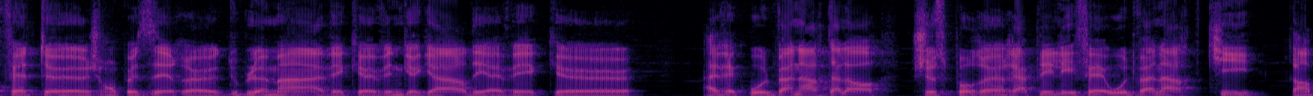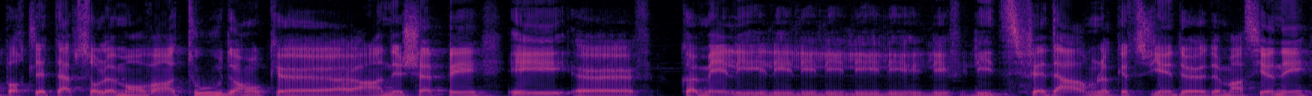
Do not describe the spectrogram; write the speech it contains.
fait, euh, on peut dire doublement avec Vingegaard et avec, avec Wood Van Aert. Alors, juste pour rappeler les faits, Wood Van Aert qui remporte l'étape sur le Mont Ventoux, donc en échappé, et commet les, les, les, les, les, les, les dix faits d'armes que tu viens de, de, mentionner,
